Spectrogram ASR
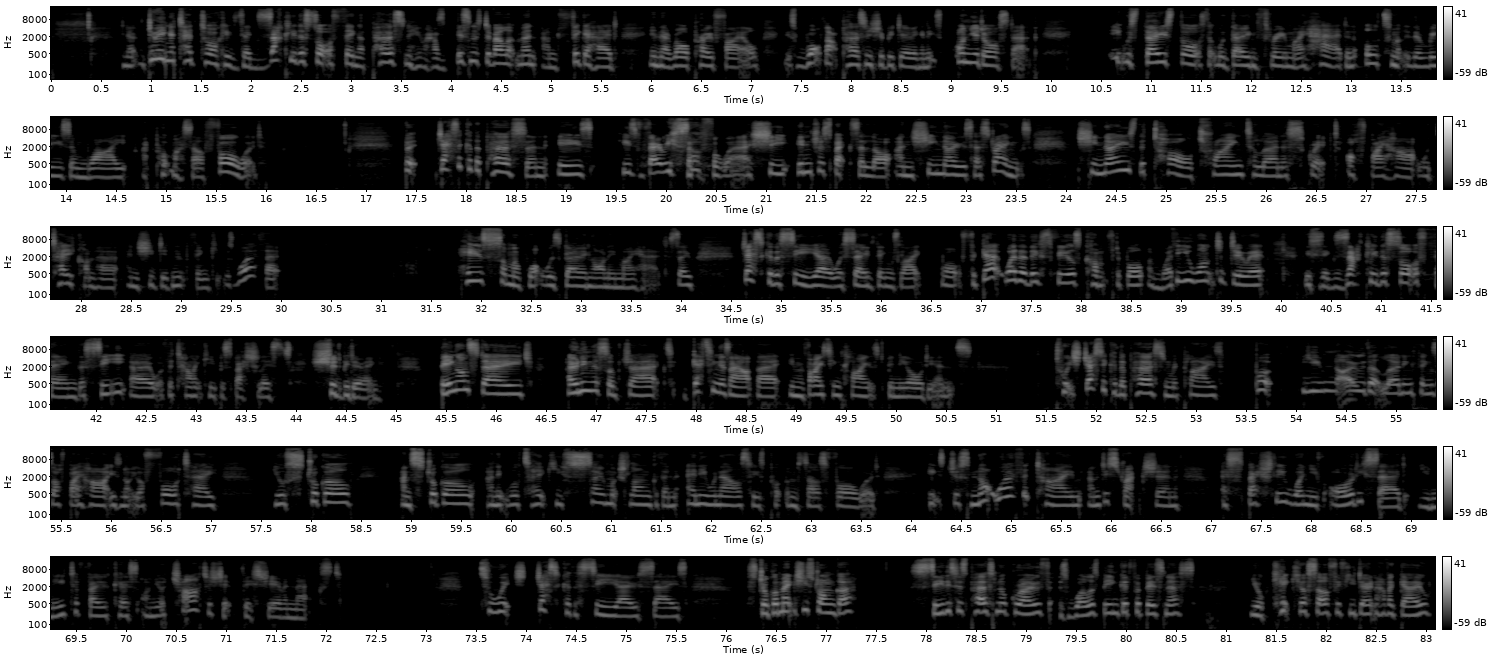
You know, doing a TED Talk is exactly the sort of thing a person who has business development and figurehead in their role profile is what that person should be doing, and it's on your doorstep. It was those thoughts that were going through my head, and ultimately the reason why I put myself forward. Jessica the person is is very self aware. She introspects a lot and she knows her strengths. She knows the toll trying to learn a script off by heart would take on her, and she didn't think it was worth it. Here's some of what was going on in my head. So, Jessica, the CEO, was saying things like, Well, forget whether this feels comfortable and whether you want to do it. This is exactly the sort of thing the CEO of the Talent Keeper Specialists should be doing. Being on stage, owning the subject, getting us out there, inviting clients to be in the audience. To which Jessica, the person, replies, But you know that learning things off by heart is not your forte. You'll struggle and struggle, and it will take you so much longer than anyone else who's put themselves forward. It's just not worth the time and distraction, especially when you've already said you need to focus on your chartership this year and next. To which Jessica, the CEO, says, Struggle makes you stronger. See this as personal growth as well as being good for business. You'll kick yourself if you don't have a go.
